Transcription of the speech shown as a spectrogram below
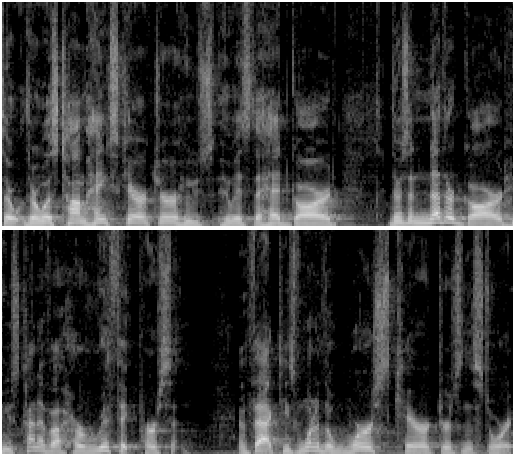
there, there was Tom Hanks' character, who's, who is the head guard. There's another guard who's kind of a horrific person. In fact, he's one of the worst characters in the story.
